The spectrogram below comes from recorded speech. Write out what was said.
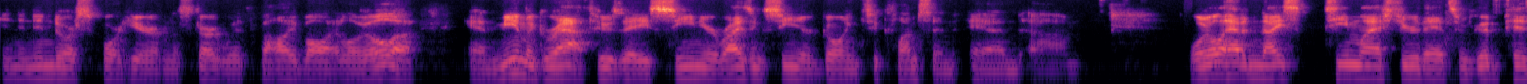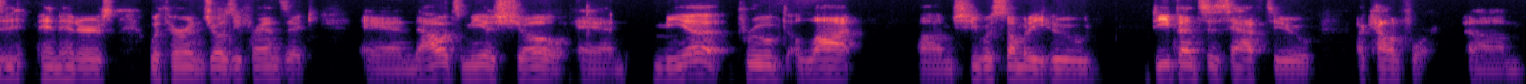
in an indoor sport here. I'm going to start with volleyball at Loyola and Mia McGrath, who's a senior, rising senior, going to Clemson. And um, Loyola had a nice team last year. They had some good pin, pin hitters with her and Josie Franzik. And now it's Mia's show. And Mia proved a lot. Um, she was somebody who defenses have to account for. Um,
